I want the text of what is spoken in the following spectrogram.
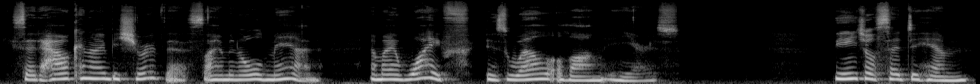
He said, How can I be sure of this? I am an old man, and my wife is well along in years. The angel said to him,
